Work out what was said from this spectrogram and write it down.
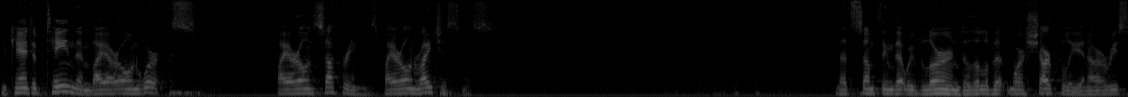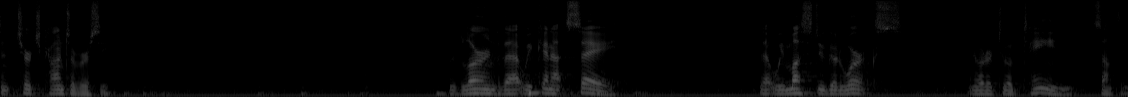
We can't obtain them by our own works, by our own sufferings, by our own righteousness. That's something that we've learned a little bit more sharply in our recent church controversy. We've learned that we cannot say that we must do good works in order to obtain something.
